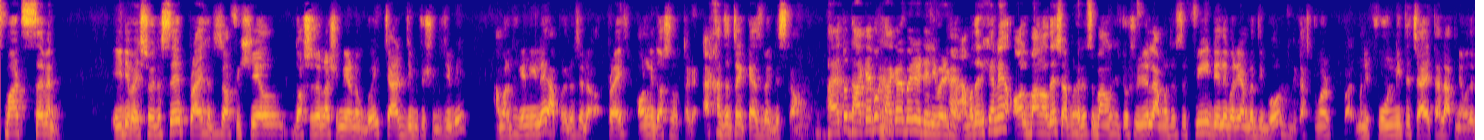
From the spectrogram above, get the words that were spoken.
স্মার্ট সেভেন এই ডিভাইসটা হইতেছে প্রাইস হচ্ছে অফিসিয়াল দশ হাজার নশো নিরানব্বই চার জিবি চৌষট্টি জিবি আমার থেকে নিলে আপনার হচ্ছে প্রাইস অনলি দশ হাজার টাকা। এক হাজার টাকা ক্যাশব্যাক ডিসকাউন্ট ভাইয়া তো ঢাকা এবং ঢাকার বাইরে ডেলিভারি হ্যাঁ আমাদের এখানে অল বাংলাদেশ আপনার হচ্ছে বাংলাদেশের চৌষট্টি জেলা আমাদের হচ্ছে ফ্রি ডেলিভারি আমরা দিব। যদি কাস্টমার মানে ফোন নিতে চায় তাহলে আপনি আমাদের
